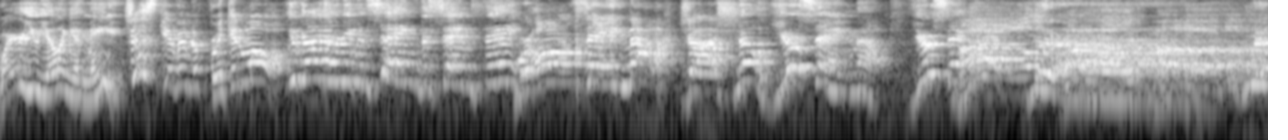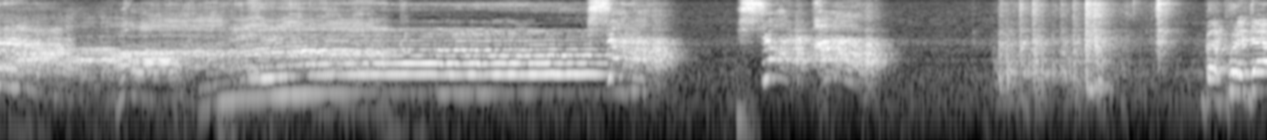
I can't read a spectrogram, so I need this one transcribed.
Why are you yelling at me? Just give him the freaking milk. You guys aren't even saying the same thing. We're all saying milk, Josh! No, you're saying milk. You're saying Shut up! Shut up! Better put it down,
